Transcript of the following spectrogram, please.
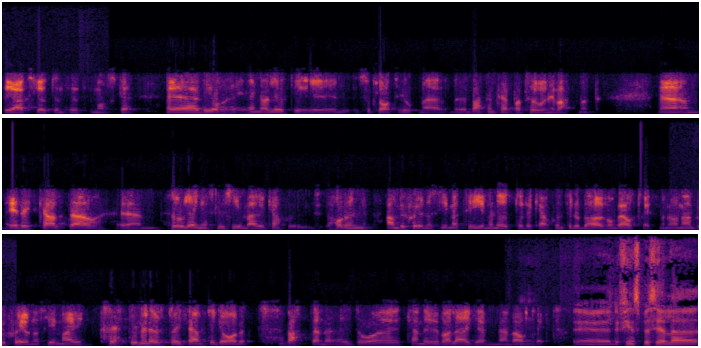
det är absolut inte ett måste. Eh, det hänger såklart ihop med vattentemperaturen i vattnet. Um, är det kallt där, um, hur länge ska du simma? Du kanske, har du en ambition att simma 10 minuter, då kanske inte du behöver en våtdräkt. Men har du en ambition att simma i 30 minuter i 50 gradigt vatten, då kan det ju vara läge med en våtdräkt. Mm. det finns speciella,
